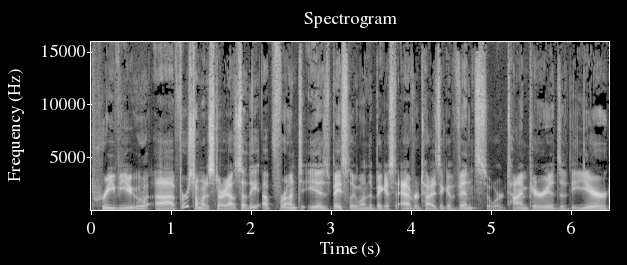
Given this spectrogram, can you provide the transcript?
preview. Uh, first, I want to start out. So, the upfront is basically one of the biggest advertising events or time periods of the year.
